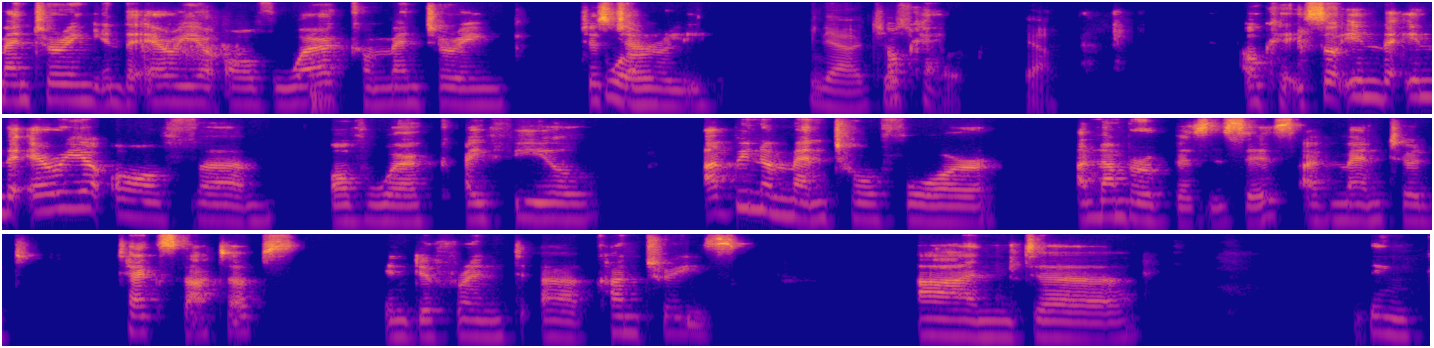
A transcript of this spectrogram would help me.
mentoring in the area of work or mentoring just work. generally yeah just okay work. yeah okay so in the in the area of um, of work i feel i've been a mentor for a number of businesses i've mentored tech startups in different uh, countries and uh, i think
